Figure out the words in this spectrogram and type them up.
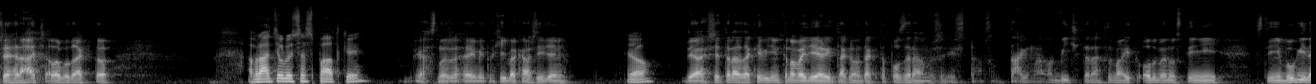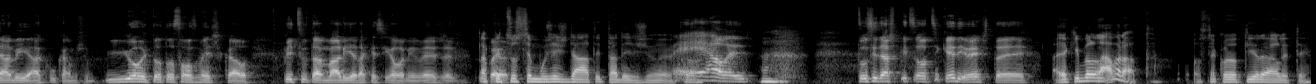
že hráč, alebo takto. A vrátil by se zpátky? Jasné, že hej, mi to chýba každý deň. Jo? Ja ešte teraz, keď vidím tie nové diely, tak len tak to pozerám, že ešte tam som tak mal byť, teraz mali tú odmenu s tými, s tými buginami a kúkam, že joj, toto som zmeškal. Pizzu tam mali a také si hovorím, vieš, že... Tak pizzu si můžeš dát i tady, že jo? Jako. Ne, ale tu si dáš pizzu hoci kedy, vieš, to je A jaký byl návrat vlastně jako do té reality?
